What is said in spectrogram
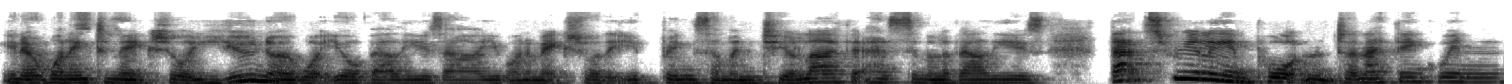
you know wanting to make sure you know what your values are. You want to make sure that you bring someone into your life that has similar values. That's really important. And i think when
